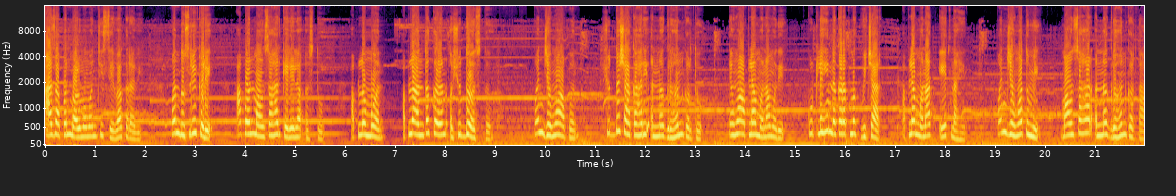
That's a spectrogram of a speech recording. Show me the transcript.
आज आपण बाळूमामांची सेवा करावी पण दुसरीकडे आपण मांसाहार केलेला असतो. आपलं मन आपलं अंतकरण अशुद्ध असतं. पण जेव्हा आपण शुद्ध शाकाहारी अन्न ग्रहण करतो तेव्हा आपल्या मनामध्ये कुठलेही नकारात्मक विचार आपल्या मनात येत नाहीत. पण जेव्हा तुम्ही मांसाहार अन्न ग्रहण करता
